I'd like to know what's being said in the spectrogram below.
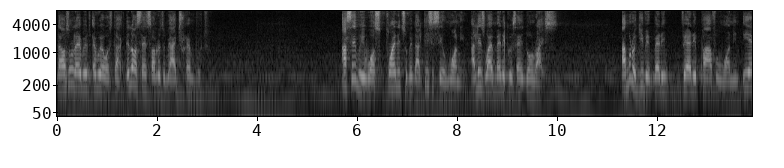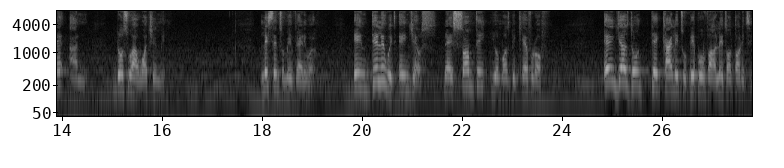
There was only everywhere was dark. The Lord said something to me, I trembled. As if He was pointing to me that this is a warning, and this is why many Christians don't rise. I'm going to give a very, very powerful warning here and those who are watching me. Listen to me very well. In dealing with angels, there is something you must be careful of. Angels don't take kindly to people who violate authority,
